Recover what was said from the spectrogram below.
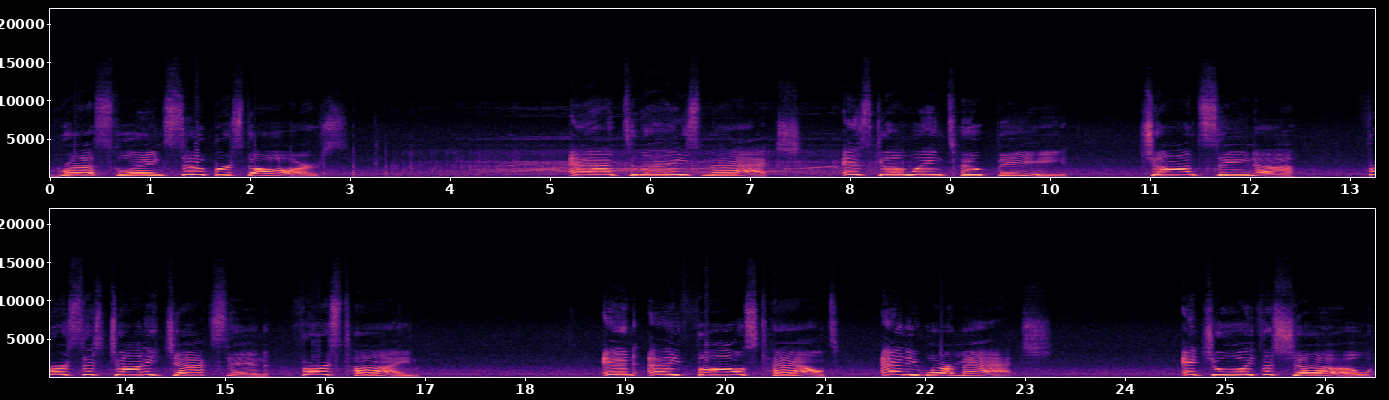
Wrestling Superstars. And today's match is going to be John Cena versus Johnny Jackson, first time in a falls count anywhere match. Enjoy the show,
